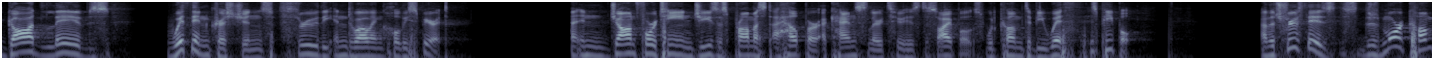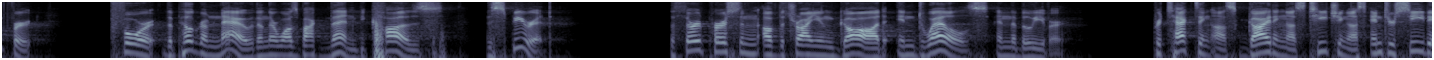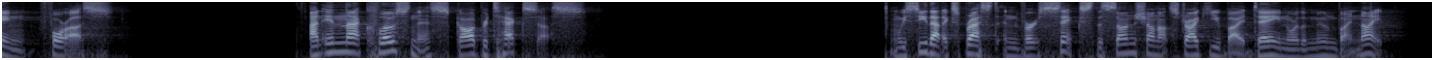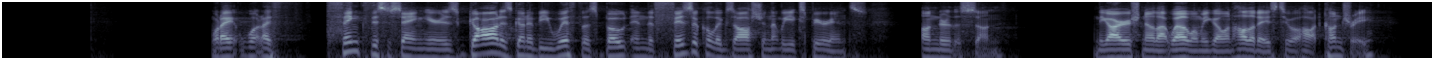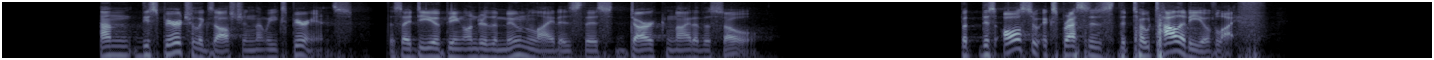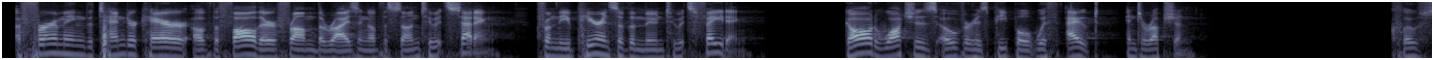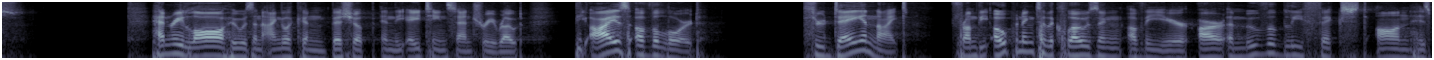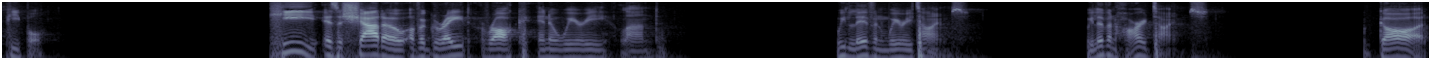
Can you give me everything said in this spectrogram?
God lives within Christians through the indwelling Holy Spirit. In John 14, Jesus promised a helper, a counselor to his disciples, would come to be with his people. And the truth is, there's more comfort for the pilgrim now than there was back then because the Spirit, the third person of the triune God, indwells in the believer, protecting us, guiding us, teaching us, interceding for us. And in that closeness, God protects us. And we see that expressed in verse 6 the sun shall not strike you by day, nor the moon by night. What I, what I th- think this is saying here is God is going to be with us both in the physical exhaustion that we experience under the sun. The Irish know that well when we go on holidays to a hot country. And the spiritual exhaustion that we experience. This idea of being under the moonlight is this dark night of the soul. But this also expresses the totality of life, affirming the tender care of the Father from the rising of the sun to its setting, from the appearance of the moon to its fading. God watches over his people without interruption. Close. Henry Law, who was an Anglican bishop in the 18th century, wrote The eyes of the Lord, through day and night, from the opening to the closing of the year, are immovably fixed on his people. He is a shadow of a great rock in a weary land. We live in weary times. We live in hard times. God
